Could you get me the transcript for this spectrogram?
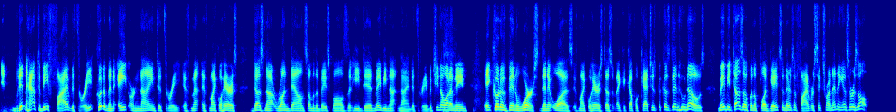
it, didn't have to be five to three. It could have been eight or nine to three if if Michael Harris does not run down some of the baseballs that he did. Maybe not nine to three, but you know what I mean. It could have been worse than it was if Michael Harris doesn't make a couple catches, because then who knows? Maybe it does open the floodgates, and there's a five or six run inning as a result.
